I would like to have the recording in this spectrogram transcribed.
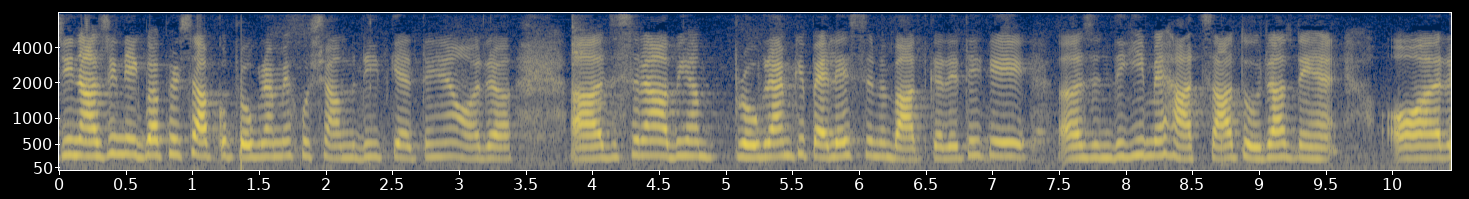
جی ناظرین، ایک بار پھر سے آپ کو پروگرام میں خوش آمدید کہتے ہیں اور جس طرح ابھی ہم پروگرام کے پہلے حصے میں بات کر رہے تھے کہ زندگی میں حادثات ہو جاتے ہیں اور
